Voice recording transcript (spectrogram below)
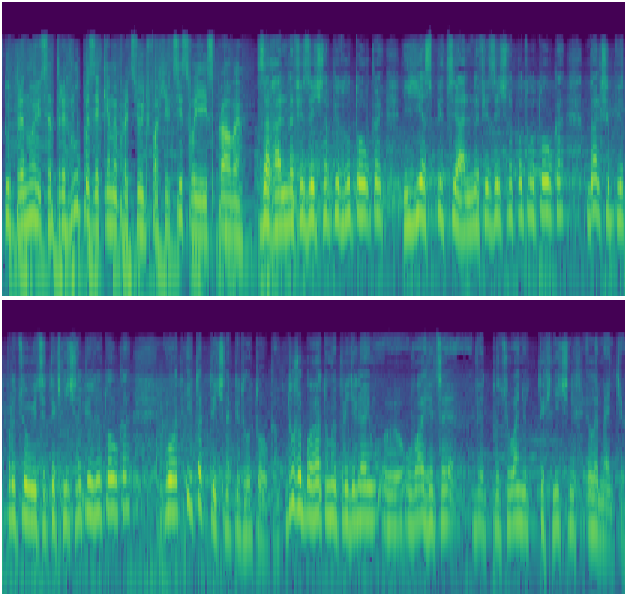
Тут тренуються три групи, з якими працюють фахівці своєї справи. загальна фізична підготовка, є спеціальна фізична підготовка, далі відпрацьовується технічна підготовка от, і тактична підготовка. Дуже багато ми приділяємо е, уваги це відпрацюванню технічних елементів,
